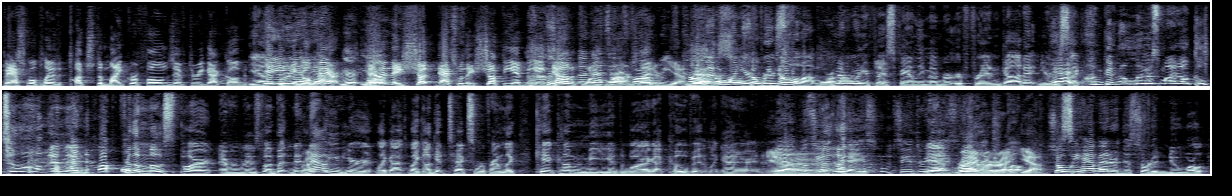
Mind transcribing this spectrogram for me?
basketball player that touched the microphones after he got COVID. Yeah. Yeah, yeah, Rudy yeah, Gobert. yeah. Yeah, And then they shut. That's when they shut the NBA So down. that- 24 that's how hours far later. we've yeah. come. Yeah. Remember when your Also, we first, know a lot more Remember about when your it. first family member or friend got it, and you're Yeah. just like, "I'm gonna lose my uncle Tom," and then for the most part, everybody was fine. But n- Right. now you hear it, like, I, like I'll get texts from a friend, like, "Can't come and meet you at the bar. I got COVID." I'm like, "All right." Yeah. Yeah, right, we'll see you in three days. See you in three Yeah. days. Right, right, right, well. yeah. So we have entered this sort of new world.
